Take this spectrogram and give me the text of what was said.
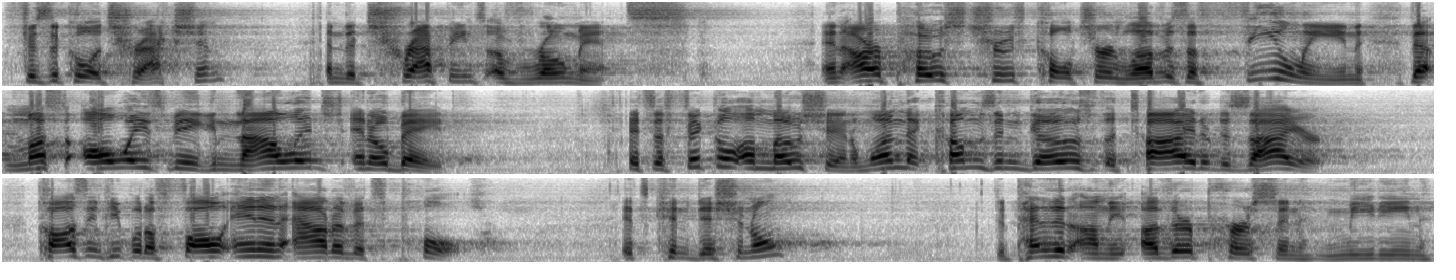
physical attraction, and the trappings of romance. In our post truth culture, love is a feeling that must always be acknowledged and obeyed. It's a fickle emotion, one that comes and goes with the tide of desire, causing people to fall in and out of its pull. It's conditional, dependent on the other person meeting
